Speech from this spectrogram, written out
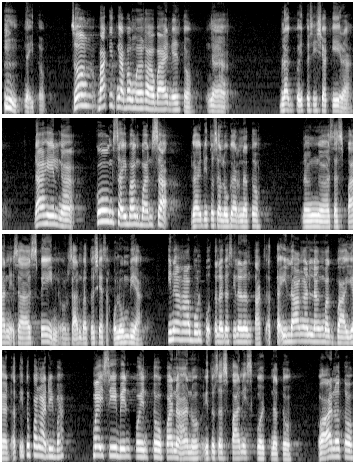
na ito. So, bakit nga bang mga kababayan ganito na vlog ko ito si Shakira? Dahil nga, kung sa ibang bansa, gaya dito sa lugar na to, ng, ah, sa, Span sa Spain, or saan ba to siya, sa Colombia, hinahabol po talaga sila ng tax at kailangan lang magbayad. At ito pa nga, di ba? May 7.2 pa na ano, ito sa Spanish court na to. O ano to?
